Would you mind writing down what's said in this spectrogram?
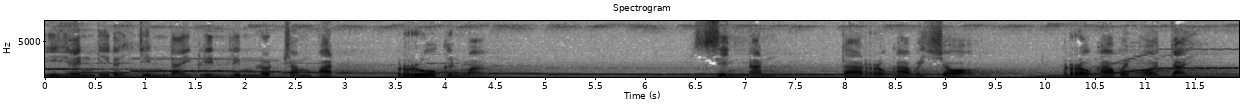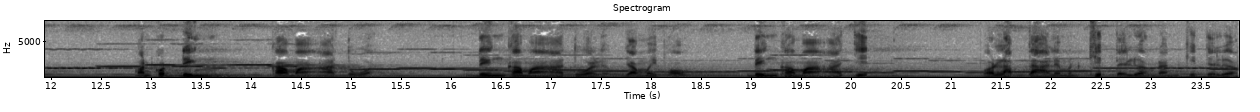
ที่เห็นที่ได้ยินได้กลิ่นลิ้มรสสัมผัส รู้ขึ้นมา สิ่งนั้นถ้าเราเข้าไปชอบ เราเข้าไปพอใจ มันก็ดึงเข้ามาหาตัว ดึงเข้ามาหาตัวแล้วยังไม่พอ ดึงเข้ามาหาจิต พอหลับตาแล้วมันคิดแต่เรื่องนั้น คิดแต่เรื่อง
